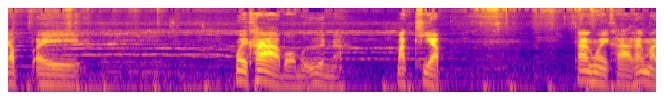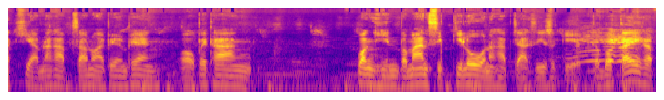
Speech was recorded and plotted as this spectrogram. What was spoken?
ยับไอห้วยค่าบ่อมืออื่นนะมักเขียบทั้งห้วยค่าทั้งมักเขียบนะครับ สาวหน่อยเป็นแพงออกไปทางวังหินประมาณ 10 กิโลนะครับ จากศรีสเกดกับบอกไกลครับ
